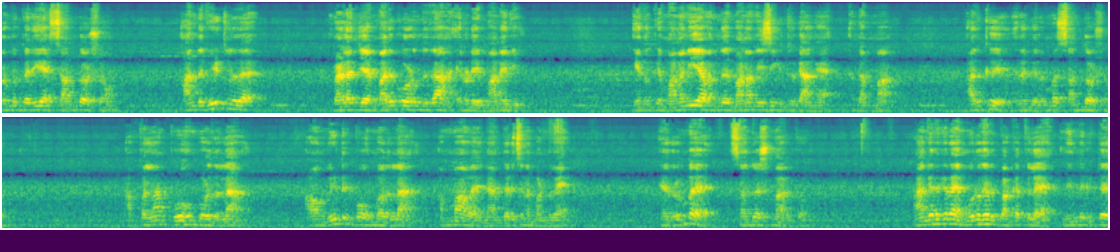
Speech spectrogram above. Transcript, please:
ரொம்ப பெரிய சந்தோஷம். அந்த வீட்டில் விளைஞ்ச மறுக்கொழுந்து தான் என்னுடைய மனைவி. எனக்கு மனைவியாக வந்து மனம் வீசிக்கிட்டு இருக்காங்க அந்த அம்மா. அதுக்கு எனக்கு ரொம்ப சந்தோஷம். அப்போல்லாம் போகும்பொழுதெல்லாம் அவங்க வீட்டுக்கு போகும்போதெல்லாம் அம்மாவை நான் தரிசனம் பண்ணுவேன். எனக்கு ரொம்ப சந்தோஷமாக இருக்கும். அங்கே இருக்கிற முருகர் பக்கத்தில் நின்றுக்கிட்டு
